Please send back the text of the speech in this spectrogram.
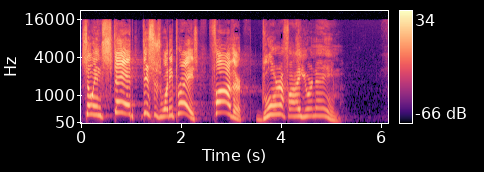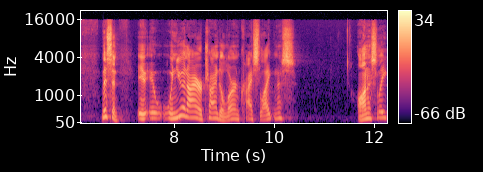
So instead, this is what he prays Father, glorify your name. Listen, it, it, when you and I are trying to learn Christ likeness, honestly,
